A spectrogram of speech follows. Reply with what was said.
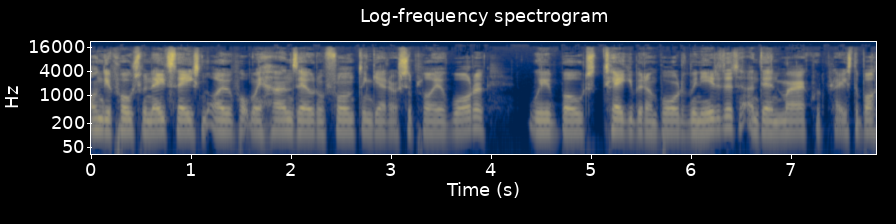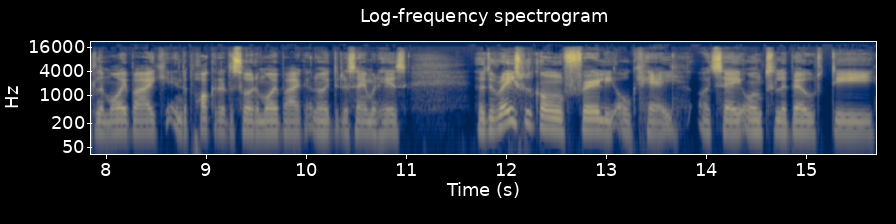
On the approach to an aid station, I would put my hands out in front and get our supply of water we'd both take a bit on board if we needed it, and then Mark would place the bottle in my bag in the pocket at the side of my bag, and I'd do the same with his. Now, the race was going fairly okay, I'd say, until about the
